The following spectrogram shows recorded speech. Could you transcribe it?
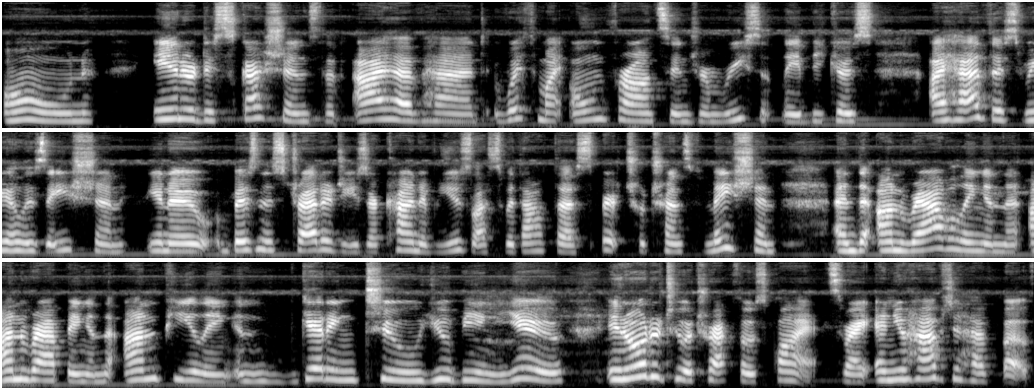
own inner discussions that I have had with my own fraud syndrome recently because I had this realization, you know, business strategies are kind of useless without the spiritual transformation and the unraveling and the unwrapping and the unpeeling and getting to you being you in order to attract those clients, right? And you have to have both.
